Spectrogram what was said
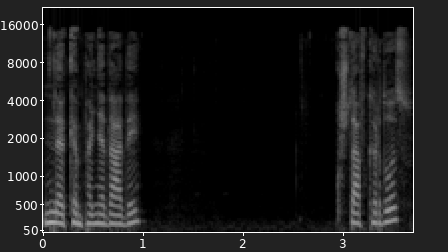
na campanha da AD? Gustavo Cardoso?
